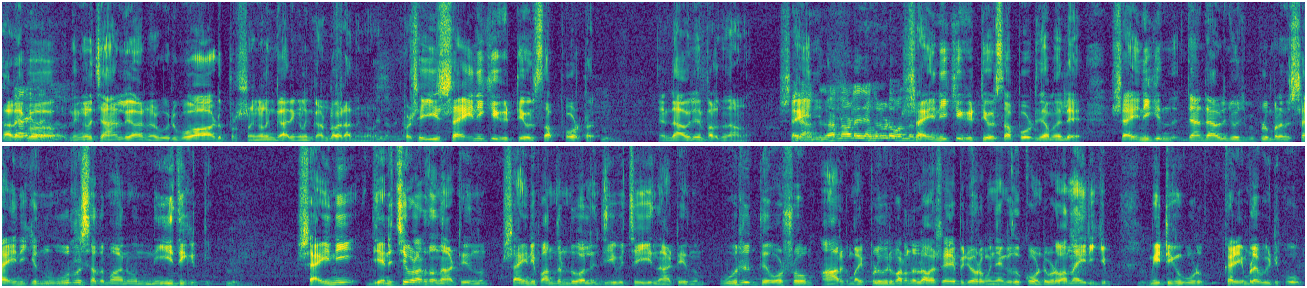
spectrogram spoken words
സാറേ ഇപ്പോൾ നിങ്ങൾ ചാനലുകാരൻ ഒരുപാട് പ്രശ്നങ്ങളും കാര്യങ്ങളും കണ്ടവരാ നിങ്ങൾ. പക്ഷേ ഈ ഷൈനിക്ക് കിട്ടിയ ഒരു സപ്പോർട്ട് ഞാൻ രാവിലെയും പറഞ്ഞതാണ്. ഷൈനി ഷൈനിക്ക് കിട്ടിയ ഒരു സപ്പോർട്ട് ഞാൻ അല്ലേ ഷൈനിക്ക് ഞാൻ രാവിലെ ചോദിച്ചു ഇപ്പോഴും പറയുന്നത് ഷൈനിക്ക് നൂറ് ശതമാനവും നീതി കിട്ടി. ഷൈനി ജനിച്ചു വളർന്ന നാട്ടിൽ നിന്നും ഷൈനി പന്ത്രണ്ട് കൊല്ലം ജീവിച്ച ഈ നാട്ടിൽ നിന്നും ഒരു ദോഷവും ആർക്കും ഇപ്പോഴും ഇവർ പറഞ്ഞല്ലോ അവർ ഷൈനെ പറ്റി ഓർമ്മ ഞങ്ങൾക്ക് ദുഃഖമുണ്ട്. ഇവിടെ വന്നായിരിക്കും മീറ്റിംഗ് കൂടും കഴിയുമ്പോഴേ വീട്ടിൽ പോകും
